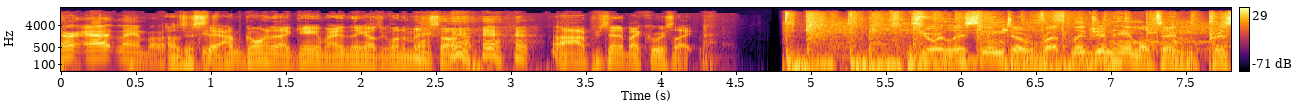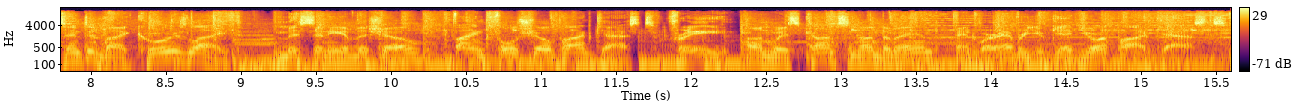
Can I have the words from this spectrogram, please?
Or at Lambeau. I was going to say, I'm going to that game. I didn't think I was going to Minnesota. uh, presented by Coors Light. You're listening to Rutledge and Hamilton, presented by Coors Light. Miss any of the show? Find full show podcasts free on Wisconsin On Demand and wherever you get your podcasts.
